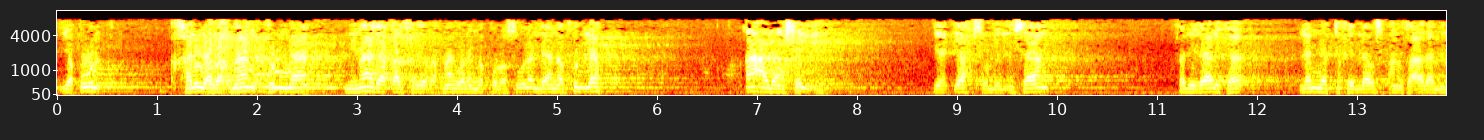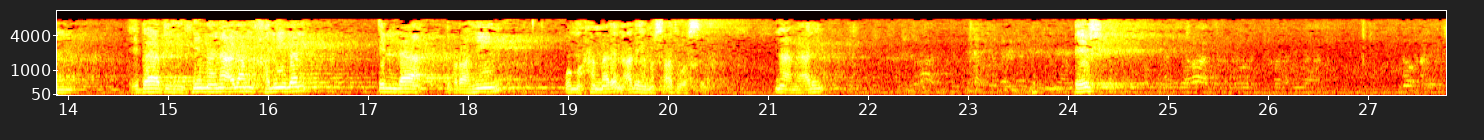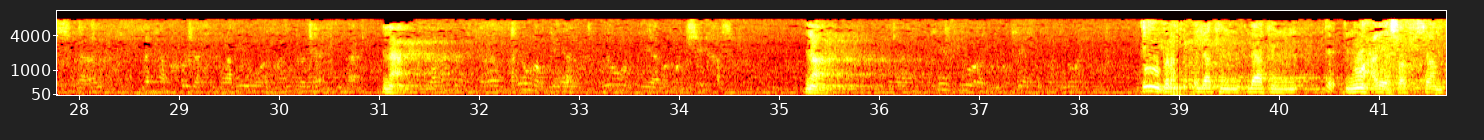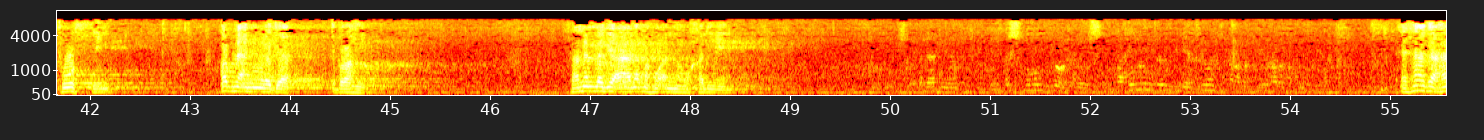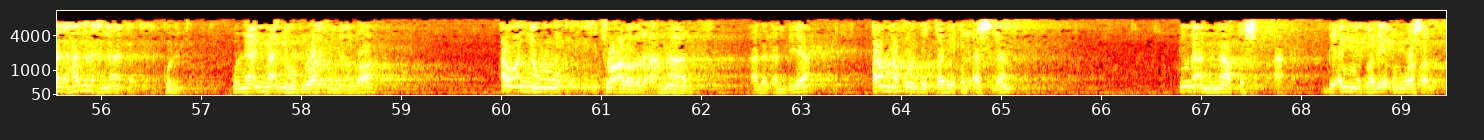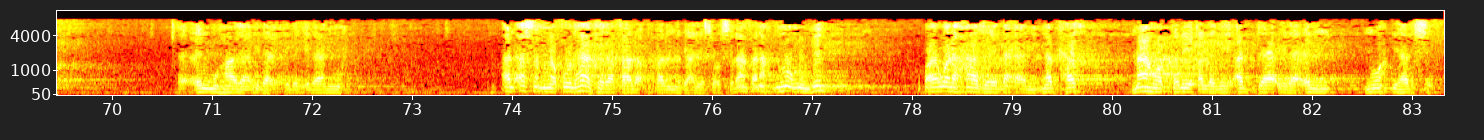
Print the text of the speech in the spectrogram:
يقول خليل الرحمن قلنا لماذا قال خليل الرحمن ولم يقل رسولا؟ لأن الخلة أعلى شيء يحصل للإنسان فلذلك لم يتخذ الله سبحانه وتعالى من عباده فيما نعلم خليلا إلا إبراهيم ومحمدا عليهم الصلاة والسلام. نعم علي. إيش؟ نعم. نعم. إيه لكن لكن نوح عليه الصلاة والسلام توفي قبل أن يولد إبراهيم. فما الذي أعلمه أنه خليل؟ هذا هذا هذا إحنا قلنا. قلنا إما أنه بوحي من الله أو أنه تعرض الأعمال على الأنبياء أو نقول بالطريق الأسلم دون أن نناقش بأي طريق وصل علم هذا إلى إلى إلى نوح. الأصل نقول هكذا قال قال النبي عليه الصلاة والسلام فنحن نؤمن به ولا حاجة إلى أن نبحث ما هو الطريق الذي أدى إلى علم نوح بهذا الشيء.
